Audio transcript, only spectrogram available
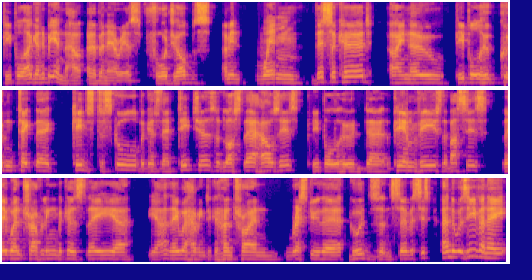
people are going to be in the urban areas for jobs. I mean, when this occurred, I know people who couldn't take their kids to school because their teachers had lost their houses. People who'd uh, the PMVs, the buses, they weren't traveling because they. Uh, yeah, they were having to go and try and rescue their goods and services. And there was even a,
